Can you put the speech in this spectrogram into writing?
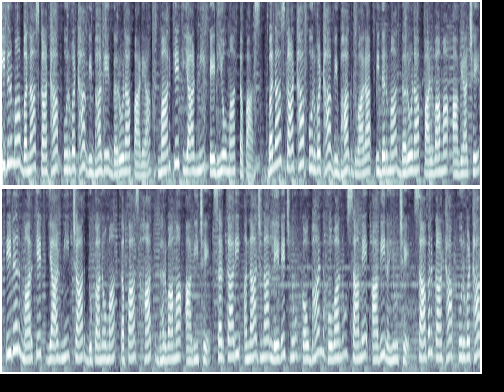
ઈડરમાં બનાસકાંઠા પુરવઠા વિભાગે દરોડા પાડ્યા, માર્કેટ યાર્ડની પેઢીઓમાં તપાસ. બનાસકાંઠા પુરવઠા વિભાગ દ્વારા ઈડરમાં દરોડા પાડવામાં આવ્યા છે. ઈડર માર્કેટ યાર્ડની ચાર દુકાનોમાં તપાસ હાથ ધરવામાં આવી છે. સરકારી અનાજના લેવેચનું કૌભાંડ હોવાનું સામે આવી રહ્યું છે. સાબરકાંઠા પુરવઠા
